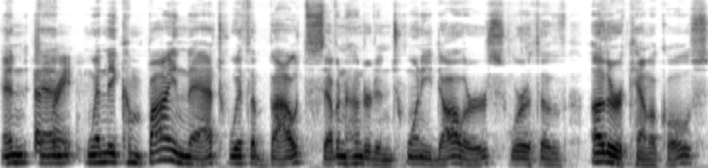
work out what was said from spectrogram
And, That's and right. when they combine that with about $720 worth of other chemicals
